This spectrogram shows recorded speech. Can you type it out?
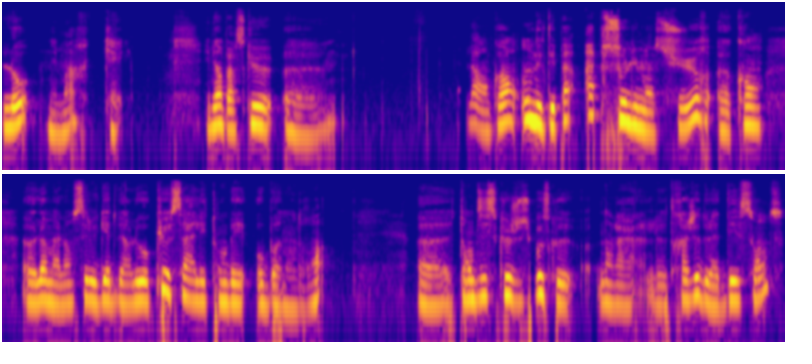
l'eau nemar kei. Eh bien parce que euh, Là encore, on n'était pas absolument sûr euh, quand l'homme a lancé le guet vers le haut que ça allait tomber au bon endroit. Euh, tandis que je suppose que dans la, le trajet de la descente,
